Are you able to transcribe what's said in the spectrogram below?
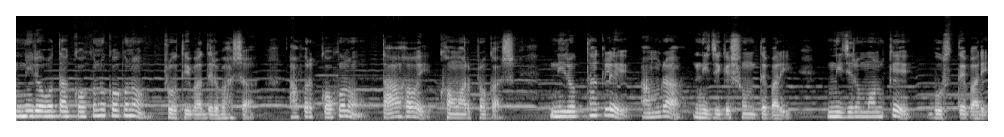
নীরবতা কখনো কখনো প্রতিবাদের ভাষা, আবার কখনো তা হয় ক্ষমার প্রকাশ। নীরব থাকলে আমরা নিজেকে শুনতে পারি, নিজের মনকে বুঝতে পারি।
